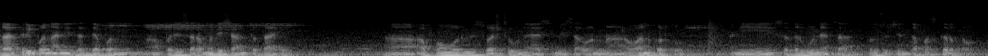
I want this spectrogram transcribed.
रात्री पण आणि सध्या पण परिसरामध्ये शांतता आहे. अफवांवर विश्वास ठेवू नये असं मी सर्वांना आवाहन करतो आणि सदर गुन्ह्याचा ससूचीन तपास करत आहोत.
